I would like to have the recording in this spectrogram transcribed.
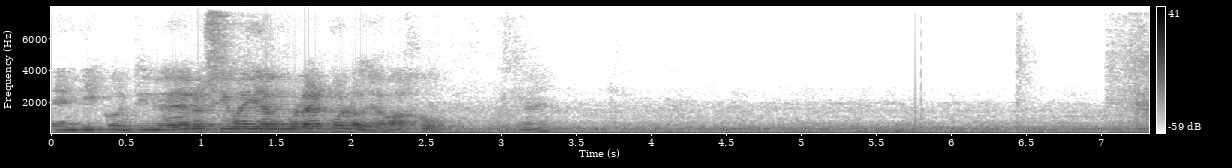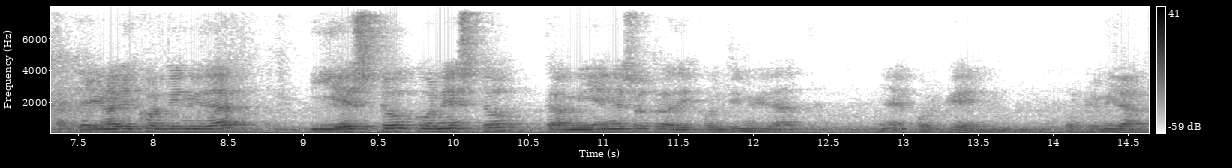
En discontinuidad erosiva y angular con lo de abajo. ¿eh? Hay una discontinuidad y esto con esto también es otra discontinuidad. ¿eh? ¿Por qué? Porque mira,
